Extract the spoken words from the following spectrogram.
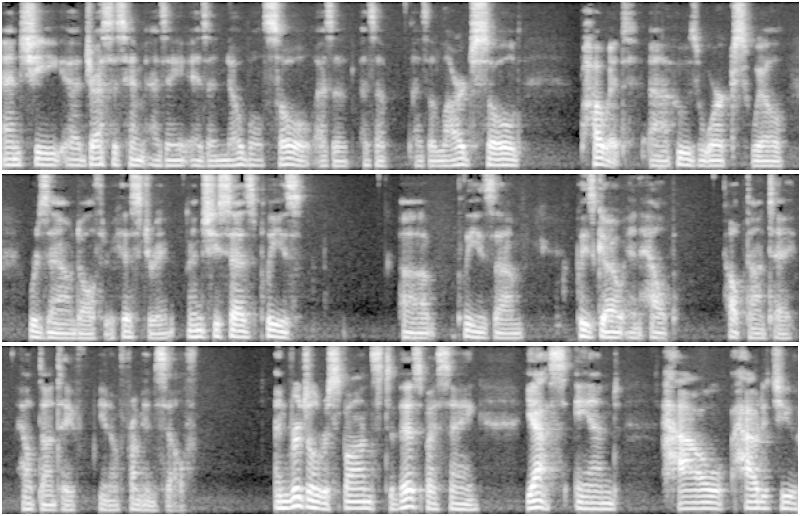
and she addresses him as a as a noble soul, as a as a as a large souled poet uh, whose works will resound all through history. And she says, "Please, uh, please, um, please go and help, help Dante, help Dante, you know, from himself." And Virgil responds to this by saying, "Yes, and how how did you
